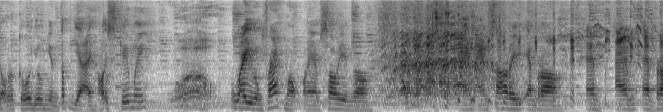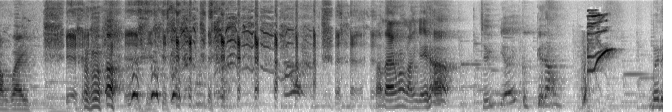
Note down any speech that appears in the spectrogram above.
Trời đất cô vô nhìn tóc dài hỏi excuse me. Wow. quay bằng phát một em sorry em wrong em em sorry em wrong. Em em em wrong quay nó đang nó làm vậy đó. Chuyển giới cực kỳ đông. Bd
